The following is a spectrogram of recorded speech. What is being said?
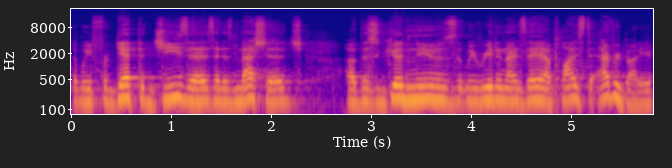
that we forget that Jesus and his message, uh, this good news that we read in Isaiah, applies to everybody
